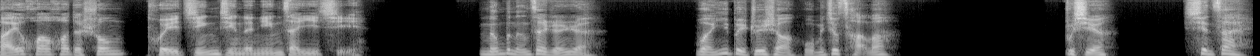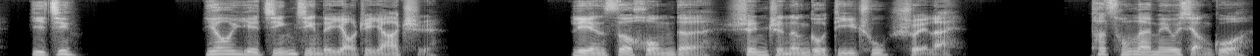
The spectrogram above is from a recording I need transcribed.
白花花的双腿紧紧的拧在一起。能不能再忍忍？万一被追上，我们就惨了。不行，现在已经。妖夜紧紧的咬着牙齿，脸色红的甚至能够滴出水来。他从来没有想过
